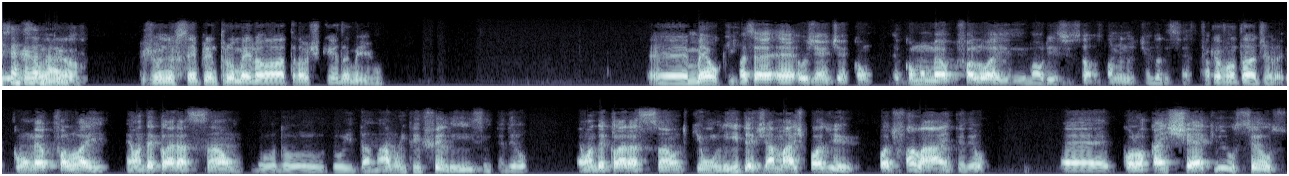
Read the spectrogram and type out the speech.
Júnior. certas Júnior- análises. Júnior sempre entrou melhor na lateral esquerda mesmo. É, Melk, Mas é, é gente, é, com, é como o Melco falou aí, Maurício, só, só um minutinho, dá licença. tá? fica à vontade, Geraldo. Como o Melco falou aí, é uma declaração do, do, do Itamar muito infeliz, entendeu? É uma declaração de que um líder jamais pode, pode falar, entendeu? É, colocar em xeque os seus,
